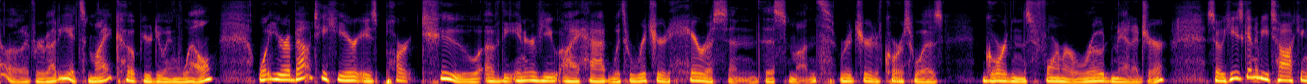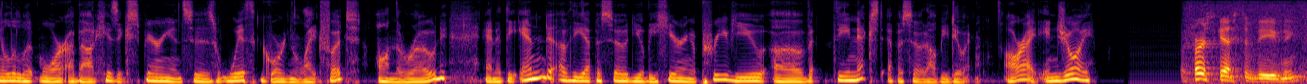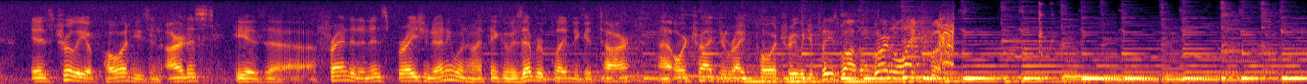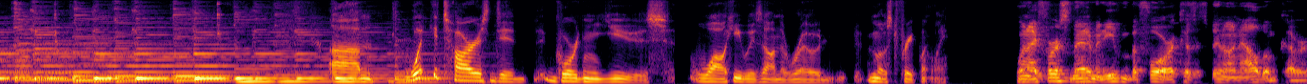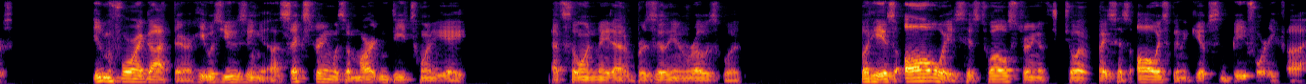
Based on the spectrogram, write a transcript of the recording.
Hello, everybody. It's Mike. Hope you're doing well. What you're about to hear is part two of the interview I had with Richard Harison this month. Richard, of course, was Gordon's former road manager. So he's going to be talking a little bit more about his experiences with Gordon Lightfoot on the road. And at the end of the episode, you'll be hearing a preview of the next episode I'll be doing. All right, enjoy. The first guest of the evening is truly a poet. He's an artist. He is a, a friend and an inspiration to anyone who I think who has ever played the guitar uh, or tried to write poetry. Would you please welcome Gordon Lightfoot? Um, what guitars did Gordon use while he was on the road most frequently? when I first met him, and even before, because it's been on album covers, even before I got there, he was using a six string was a Martin D28. That's the one made out of Brazilian rosewood. But he has always his 12 string of choice has always been a Gibson B45.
